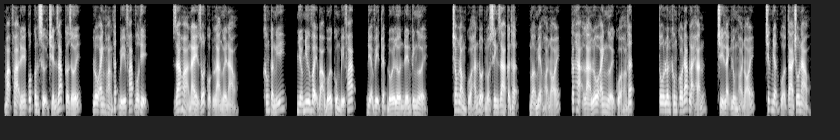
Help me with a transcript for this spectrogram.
mạ phạ đế quốc quân sự chiến giáp cơ giới, lô anh hoàng thất bí pháp vô thị. Gia hỏa này rốt cuộc là người nào? Không cần nghĩ, nhiều như vậy bảo bối cùng bí pháp địa vị tuyệt đối lớn đến kinh người. Trong lòng của hắn đột ngột sinh ra cẩn thận, mở miệng hỏi nói, các hạ là lô anh người của hoàng thất? Tô luân không có đáp lại hắn, chỉ lạnh lùng hỏi nói, chiếc nhẫn của ta chỗ nào?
